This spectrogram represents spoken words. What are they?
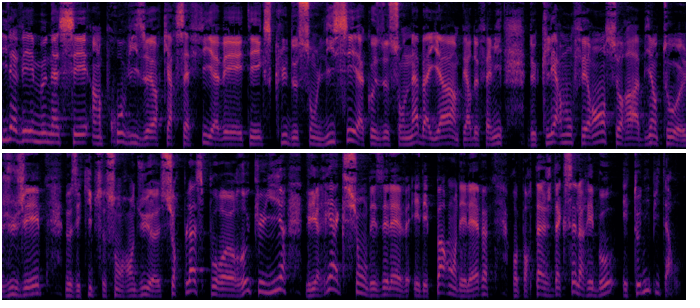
Il avait menacé un proviseur car sa fille avait été exclue de son lycée à cause de son abaya. Un père de famille de Clermont-Ferrand sera bientôt jugé. Nos équipes se sont rendues euh, sur place pour euh, recueillir les réactions des élèves et des parents d'élèves. Reportage d'Axel Rebaud et Tony Pitaro.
